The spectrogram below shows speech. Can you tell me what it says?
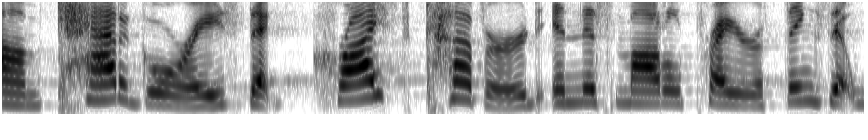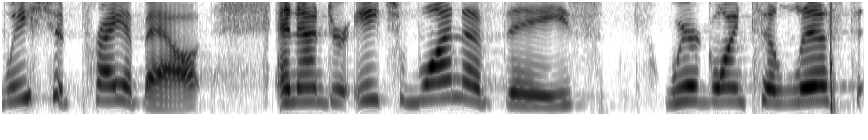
um, categories that Christ covered in this model prayer of things that we should pray about. And under each one of these, we're going to list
